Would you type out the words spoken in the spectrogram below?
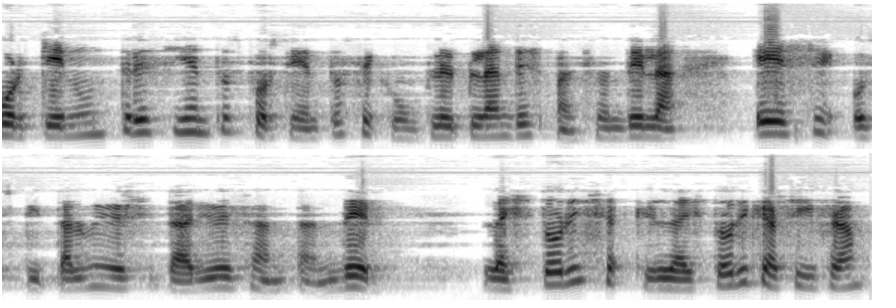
porque en un 300% se cumple el plan de expansión de la S Hospital Universitario de Santander. La histórica, la histórica cifra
